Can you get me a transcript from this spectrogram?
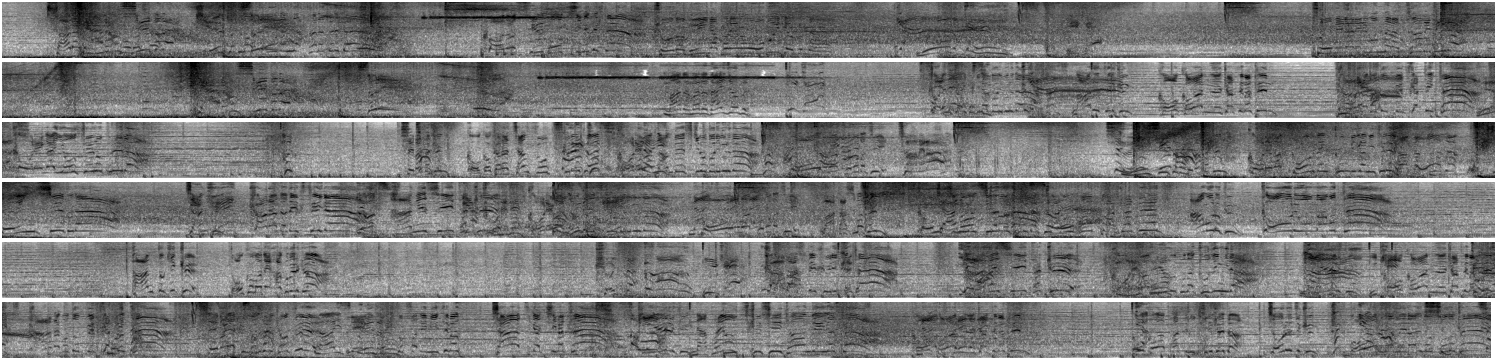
さらにシュートだ。究極の砲弾が放たれたこのシュートを決めてきた。このルイナポレオンを覚えておくんだどうだ止めろ。ツインシュートだこれはゴールデンコンビが見せる。大技ツインシュートだジャンプ体で防いだ激しいタックルこれは南米式のドリブルだボールは友達渡しませんキャノンシュートだそれを爆発アモロ君ゴールを守った。パントキック。どこまで運べるか。こいつだ。いけ。かわして振り切った。激しいタックル。これは見事な個人技だ。ここは抜かせません。体ごとぶつかっていった。素早く元にかわす。ナイスプレーだね。突破で見せます。チャージが決まった。ピエール君ナポレオン。美しいターンでいなした。ここは抜かせませんここはパスに切り替えたジョルジュ君ボールを狙うも届かない。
